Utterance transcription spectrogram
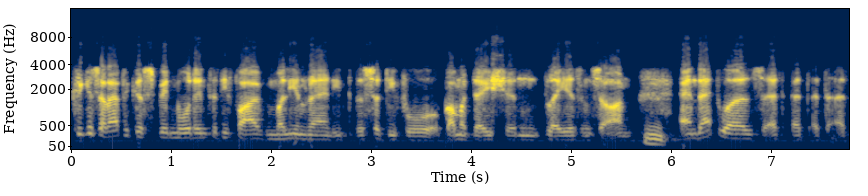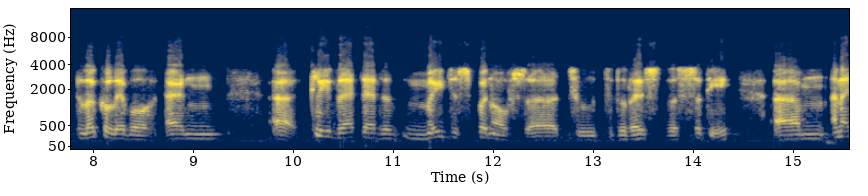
Cricket South Africa spent more than 35 million rand into the city for accommodation, players, and so on. Mm. And that was at, at, at, at the local level. And uh, clearly that had major spin-offs uh, to to the rest of the city, um, and I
